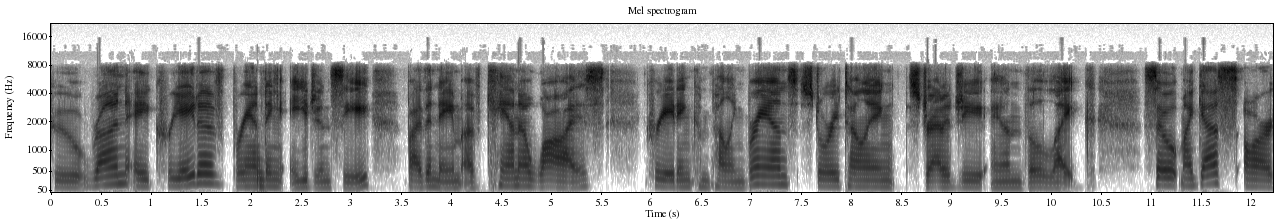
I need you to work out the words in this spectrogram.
who run a creative branding agency by the name of Canna Wise, creating compelling brands, storytelling, strategy, and the like. So my guests are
